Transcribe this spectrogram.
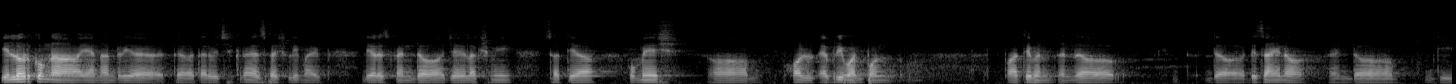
எல்லோருக்கும் நான் என் நன்றியை தெரிவிச்சுக்கிறேன் especially my dearest friend Jayalakshmi Sathya Umesh all everyone Pon Parthiban and the designer and the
